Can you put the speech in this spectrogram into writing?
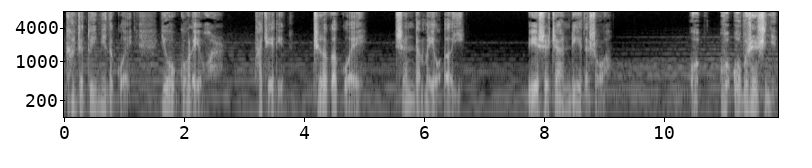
看着对面的鬼。又过了一会儿，他确定这个鬼真的没有恶意，于是站立的说：“我我我不认识你。”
